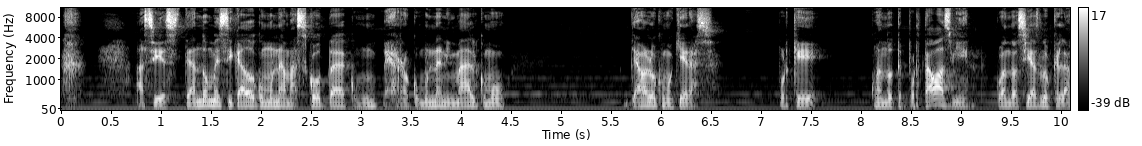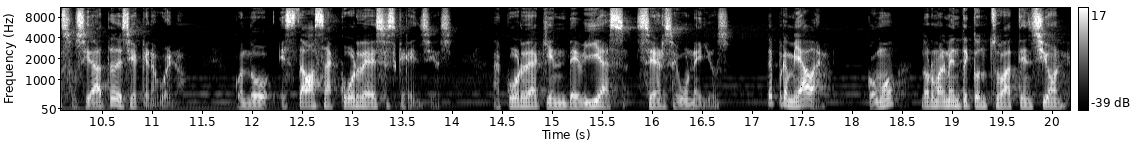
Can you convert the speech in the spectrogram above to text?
Así es, te han domesticado como una mascota, como un perro, como un animal, como llámalo como quieras. Porque cuando te portabas bien, cuando hacías lo que la sociedad te decía que era bueno, cuando estabas acorde a esas creencias, acorde a quien debías ser según ellos, te premiaban. ¿Cómo? Normalmente con su atención.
